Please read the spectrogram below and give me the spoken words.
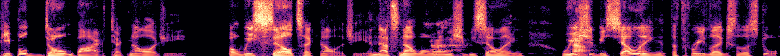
people don't buy technology, but we sell technology, and that's not what uh, we should be selling. We yeah. should be selling the three legs of the stool,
